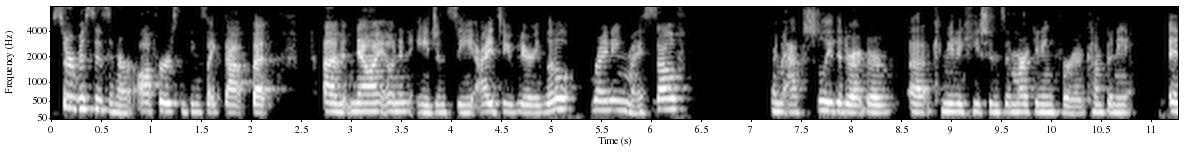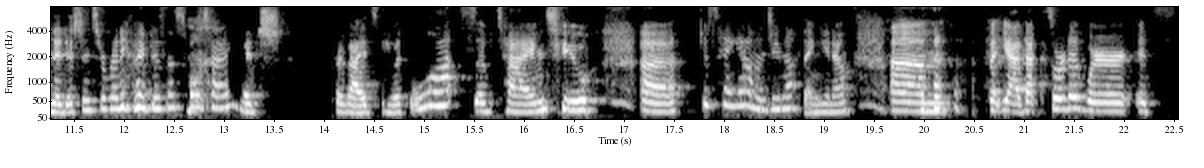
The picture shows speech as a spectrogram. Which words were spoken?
services and our offers and things like that. But um, now I own an agency. I do very little writing myself. I'm actually the director of uh, communications and marketing for a company in addition to running my business full time, which provides me with lots of time to uh, just hang out and do nothing, you know. Um, but yeah, that's sort of where it's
